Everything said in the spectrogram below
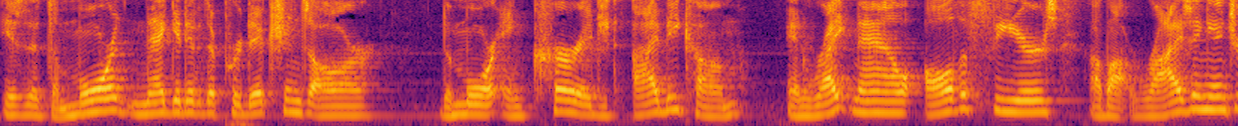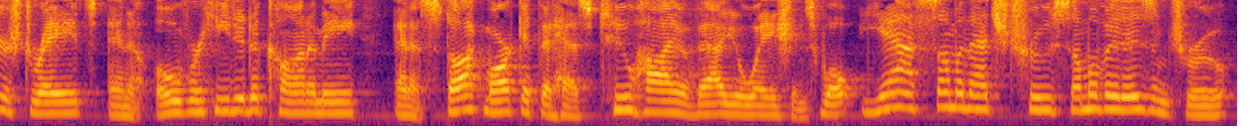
is that the more negative the predictions are, the more encouraged I become. And right now, all the fears about rising interest rates and an overheated economy and a stock market that has too high evaluations. Well, yeah, some of that's true, some of it isn't true.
